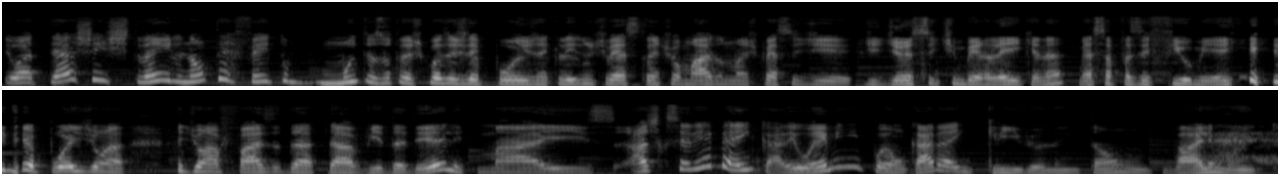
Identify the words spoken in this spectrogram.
eu até achei estranho ele não ter feito muitas outras coisas depois, né? Que ele não tivesse transformado numa espécie de, de Justin Timberlake, né? Começa a fazer filme aí depois de uma, de uma fase da, da vida dele. Mas acho que seria bem, cara. E o Eminem, pô, é um cara incrível, né? Então, vale muito.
